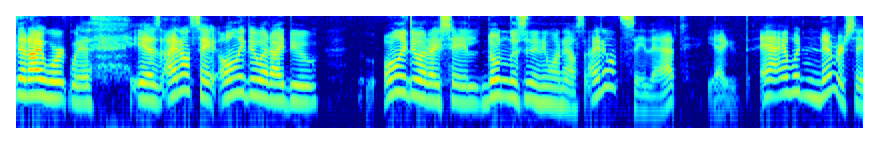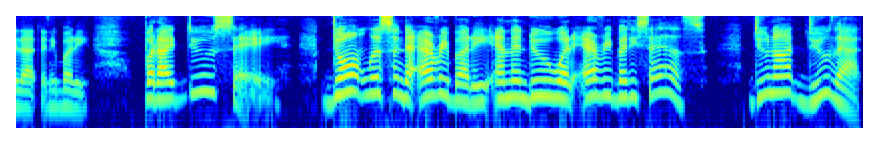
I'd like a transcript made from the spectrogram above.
that I work with is I don't say only do what I do, only do what I say, don't listen to anyone else. I don't say that. Yeah, I would never say that to anybody. But I do say, don't listen to everybody and then do what everybody says. Do not do that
